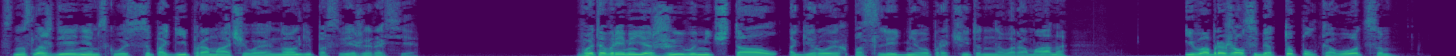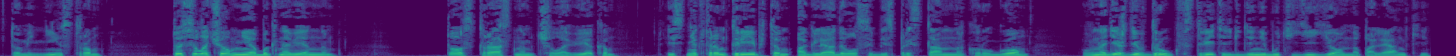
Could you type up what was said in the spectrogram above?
с наслаждением сквозь сапоги промачивая ноги по свежей росе. В это время я живо мечтал о героях последнего прочитанного романа и воображал себя то полководцем, то министром, то силачом необыкновенным, то страстным человеком, и с некоторым трепетом оглядывался беспрестанно кругом, в надежде вдруг встретить где-нибудь ее на полянке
